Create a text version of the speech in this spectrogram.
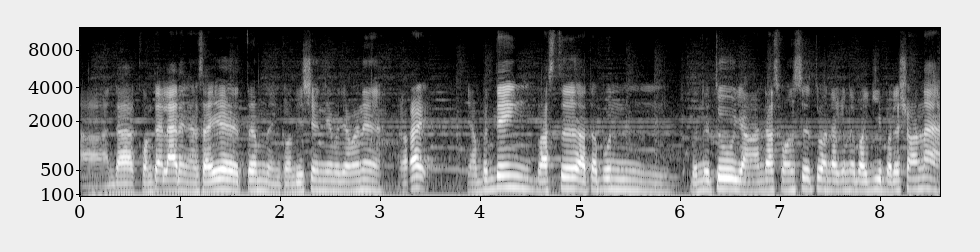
aa, anda contact lah dengan saya term and condition ni macam mana alright yang penting blaster ataupun benda tu yang anda sponsor tu anda kena bagi pada Sean lah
